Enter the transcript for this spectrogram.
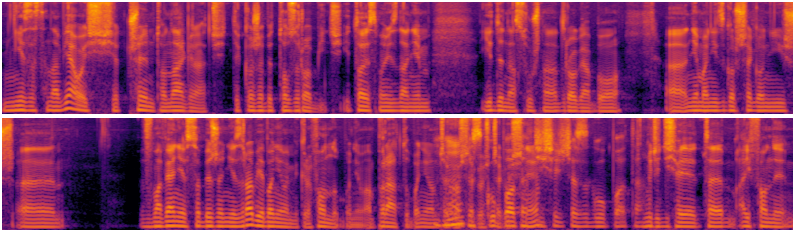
nie zastanawiałeś się, czym to nagrać, tylko żeby to zrobić. I to jest moim zdaniem jedyna słuszna droga, bo e, nie ma nic gorszego niż e, wmawianie sobie, że nie zrobię, bo nie mam mikrofonu, bo nie mam aparatu, bo nie mam No, czegoś, to jest czegoś, głupota, czegoś, nie? dzisiejszy czas jest głupota. Gdzie dzisiaj te iPhony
